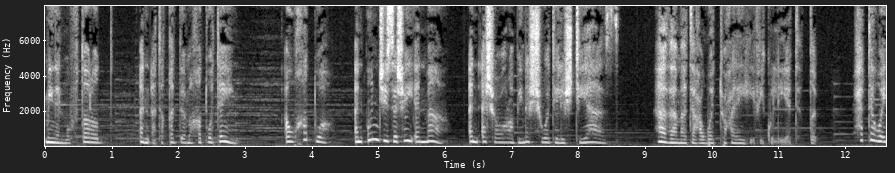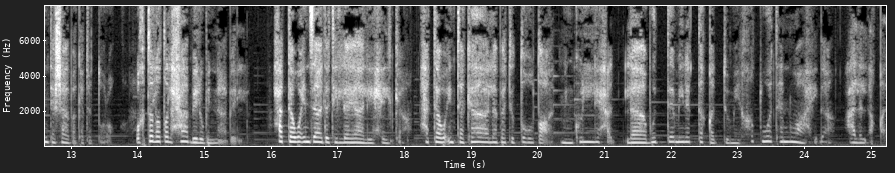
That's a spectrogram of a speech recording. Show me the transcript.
من المفترض أن أتقدم خطوتين أو خطوة أن أنجز شيئا ما أن أشعر بنشوة الاجتياز. هذا ما تعودت عليه في كلية الطب. حتى وإن تشابكت الطرق. واختلط الحابل بالنابل حتى وإن زادت الليالي حلكة حتى وإن تكالبت الضغوطات من كل حد. لا بد من التقدم خطوة واحدة على الأقل.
